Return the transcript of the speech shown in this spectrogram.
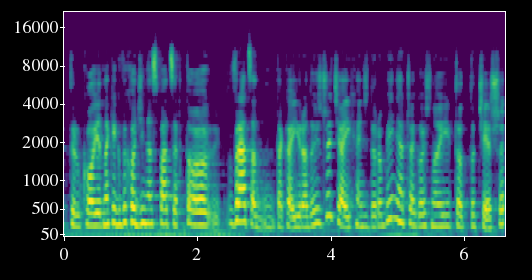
y, tylko jednak jak wychodzi na spacer, to wraca taka i radość życia, i chęć do robienia czegoś, no i to, to cieszy.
